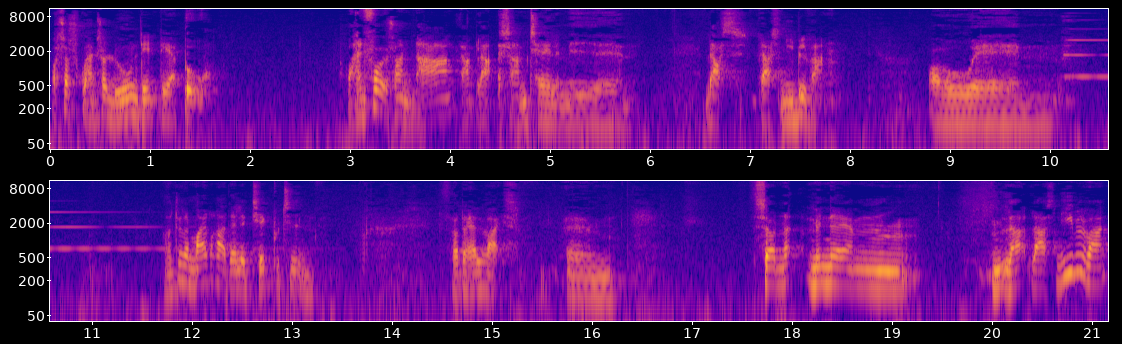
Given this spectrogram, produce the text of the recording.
og så skulle han så låne den der bog. Og han får jo så en lang, lang, lang samtale med øh, Lars, Lars Nibelvang. Og øh, og det er da meget rart, at lidt tjek på tiden. Så er det halvvejs. Øh, så, men øh, Lars Nibelvang,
